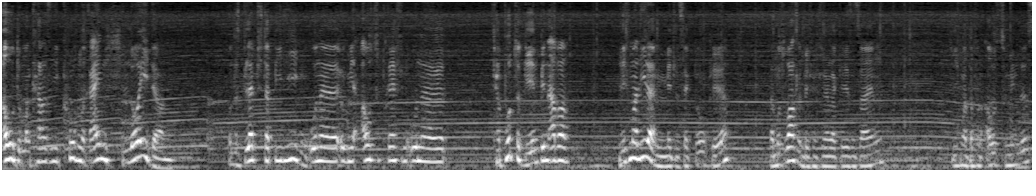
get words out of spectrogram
Auto, man kann es in die Kurven reinschleudern. Und es bleibt stabil liegen, ohne irgendwie auszutreffen, ohne kaputt zu gehen. Bin aber nicht mal lila im Mittelsektor, okay. Da muss Wasser ein bisschen schneller gewesen sein. Gehe ich mal davon aus zumindest.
